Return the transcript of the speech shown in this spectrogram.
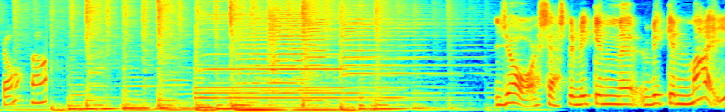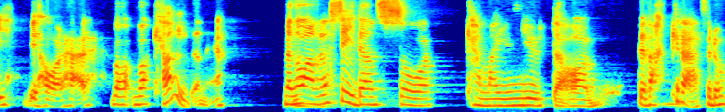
Ja. Ja, Kerstin, vilken, vilken maj vi har här. Vad, vad kall den är. Men å Mm. andra sidan så kan man ju njuta av det vackra, för då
